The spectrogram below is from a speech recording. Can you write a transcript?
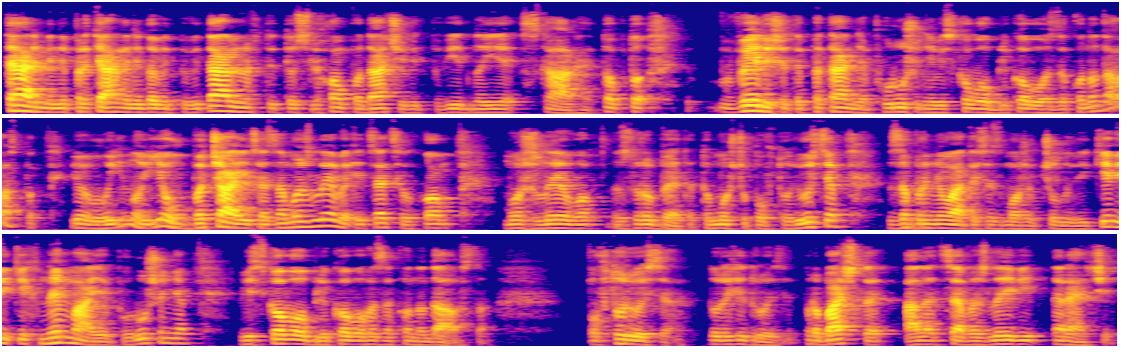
терміни притягнені до відповідальності, то шляхом подачі відповідної скарги. Тобто вирішити питання порушення військово-облікового законодавства і, ну, є, вбачається за можливе, і це цілком можливо зробити. Тому що, повторюся, забронюватися зможуть чоловіки, в яких немає порушення військово-облікового законодавства. Повторюся, дорогі друзі, пробачте, але це важливі речі.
